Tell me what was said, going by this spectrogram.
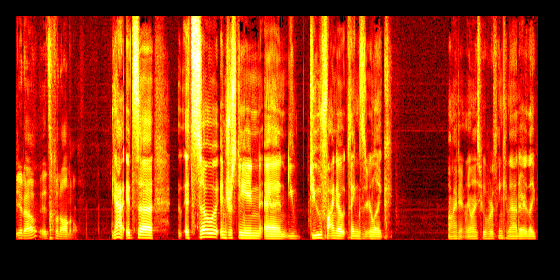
You know, it's phenomenal. yeah, it's uh it's so interesting and you do find out things that you're like oh, I didn't realize people were thinking that or like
